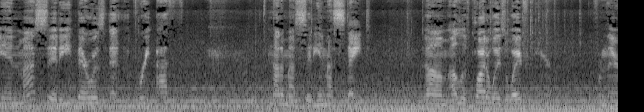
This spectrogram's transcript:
in my city. There was a, I, not in my city, in my state. Um, I live quite a ways away from here, from there.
